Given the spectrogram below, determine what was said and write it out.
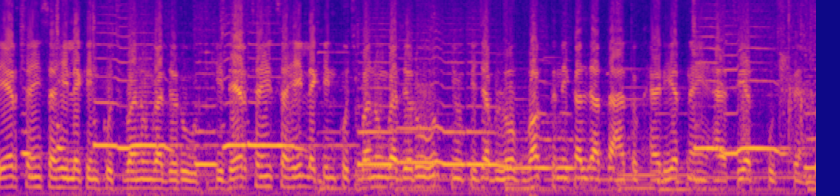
देर से ही सही, लेकिन कुछ बनूँगा ज़रूर। कि देर से ही सही, लेकिन कुछ बनूँगा ज़रूर, क्योंकि जब लोग वक्त निकल जाता है तो खैरियत नहीं, हैसियत पूछते हैं।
